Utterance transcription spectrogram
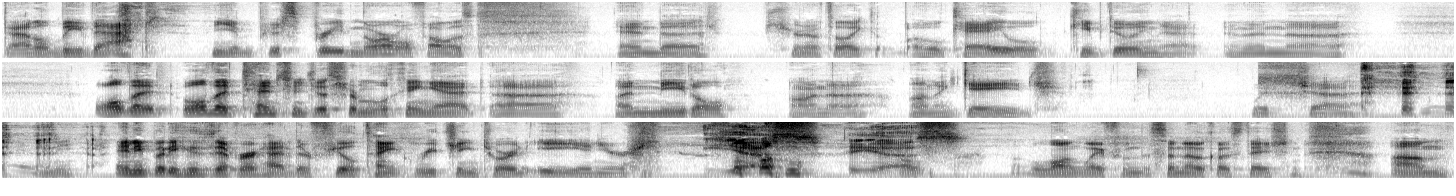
that'll be that. you just breathe normal, fellas." And uh, sure enough, they're like, "Okay, we'll keep doing that." And then uh, all that all that tension just from looking at uh, a needle on a on a gauge which uh, any, anybody who's ever had their fuel tank reaching toward E and you're yes, yes, a, a, long way from the Sunoco station. Um,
